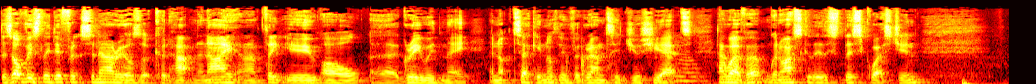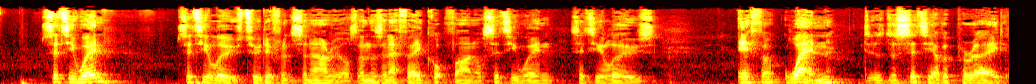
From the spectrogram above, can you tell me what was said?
There's obviously different scenarios that could happen, and I and I think you all uh, agree with me and not taking nothing for granted just yet. No. However, I'm going to ask you this this question: City win, City lose. Two different scenarios. Then there's an FA Cup final: City win, City lose. If and when does, does City have a parade?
